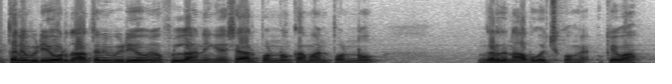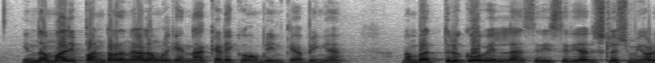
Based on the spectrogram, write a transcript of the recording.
எத்தனை வீடியோ வருதோ அத்தனை வீடியோவையும் ஃபுல்லாக நீங்கள் ஷேர் பண்ணணும் கமெண்ட் பண்ணணுங்கிறது ஞாபகம் வச்சுக்கோங்க. ஓகேவா இந்த மாதிரி பண்ணுறதுனால உங்களுக்கு என்ன கிடைக்கும் அப்படின்னு கேட்பீங்க நம்ம திருக்கோவிலில் ஸ்ரீ ஸ்ரீ அதிர்ஷ்டலட்சுமியோட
